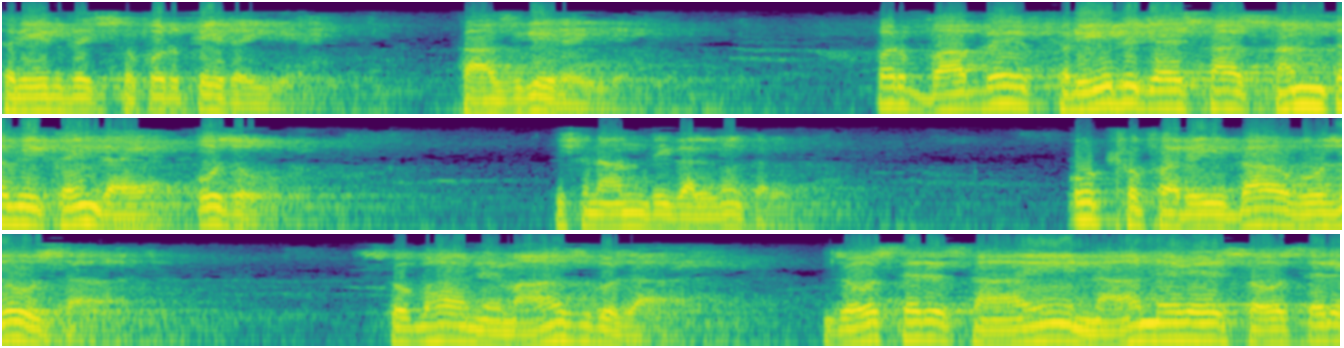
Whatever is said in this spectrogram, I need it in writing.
ਸਰੀਰ ਵਿੱਚ ਸੁਪੁਰਤੀ ਰਹੀ ਹੈ, ਤਾਜ਼ਗੀ ਰਹੀ ਹੈ। ਪਰ ਬਾਬੇ ਫਰੀਦ ਜੈਸਾ ਸੰਤ ਵੀ ਕਹਿੰਦਾ ਹੈ, ਉਜ਼ੋ। ਇਸ਼ਨਾਨ ਦੀ ਗੱਲ ਨਹੀਂ ਕਰਦਾ ਉਠ ਫਰੀਦਾ ਵਜ਼ੂ ਸਾਜ ਸੁਬਹ ਨਮਾਜ਼ ਗੁਜ਼ਾਰ ਜੋ ਸਿਰ ਸਾਈਂ ਨਾ ਨਵੇ ਸੋ ਸਿਰ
